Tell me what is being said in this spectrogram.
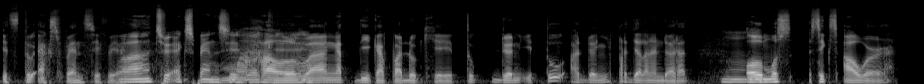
it's too expensive ya. Wah, too expensive. Mahal oke. banget di Kapadokia itu dan itu adanya perjalanan darat. Hmm. Almost six hour.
